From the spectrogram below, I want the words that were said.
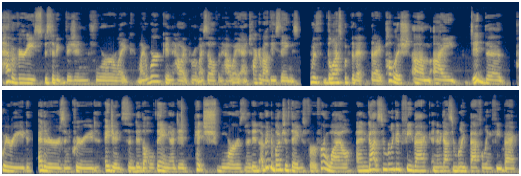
have a very specific vision for like my work and how I promote myself and how I, I talk about these things. with the last book that I, that I published, um, I did the queried editors and queried agents and did the whole thing. I did pitch wars and I did I did a bunch of things for for a while and got some really good feedback and then got some really baffling feedback.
